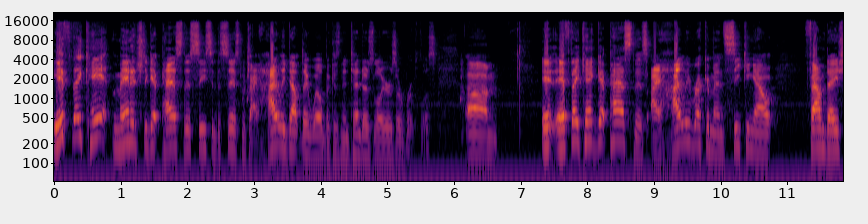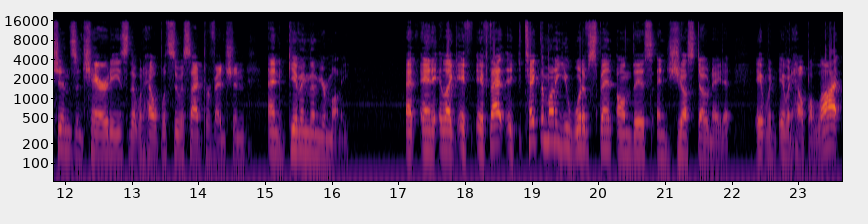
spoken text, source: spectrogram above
if they can't manage to get past this cease and desist, which I highly doubt they will because Nintendo's lawyers are ruthless, um, i- if they can't get past this, I highly recommend seeking out foundations and charities that would help with suicide prevention and giving them your money. At and like if if that it, take the money you would have spent on this and just donate it, it would it would help a lot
